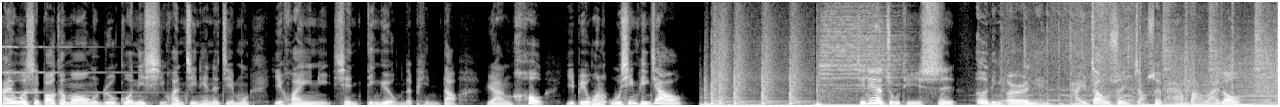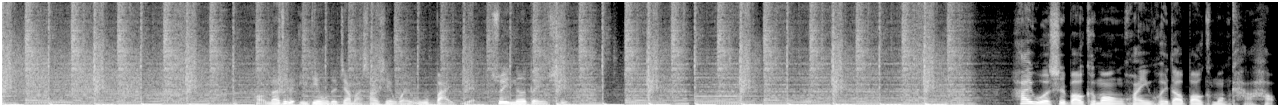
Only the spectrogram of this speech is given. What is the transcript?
嗨，我是宝可梦。如果你喜欢今天的节目，也欢迎你先订阅我们的频道，然后也别忘了五星评价哦。今天的主题是二零二二年牌照税缴税排行榜来喽。好，那这个一点五的价码上限为五百元，所以呢，等于是。嗨，我是宝可梦，欢迎回到宝可梦卡号。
